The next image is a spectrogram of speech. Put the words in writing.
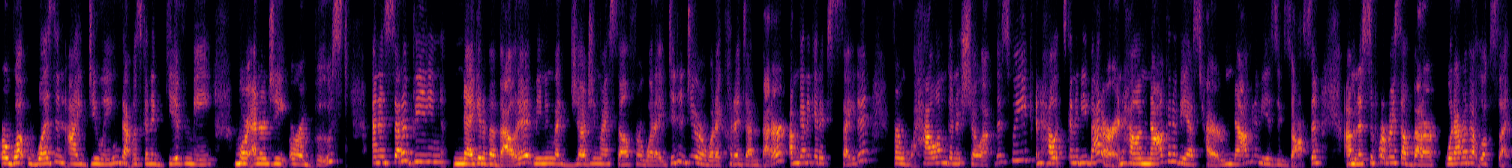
Or what wasn't I doing that was going to give me more energy or a boost? And instead of being negative about it, meaning like judging myself for what I didn't do or what I could have done better, I'm going to get excited for how I'm going to show up this week and how it's going to be better and how I'm not going to be as tired. I'm not going to be as exhausted. I'm going to support myself better, whatever that looks like.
